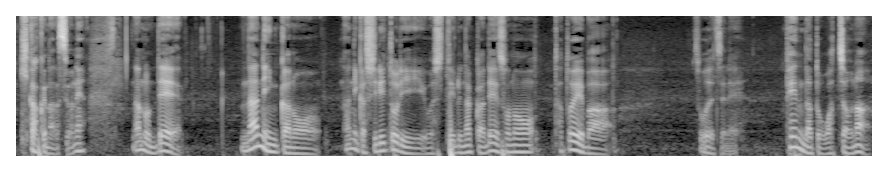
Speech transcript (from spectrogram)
企画なんですよね。なので何人かの何かしりとりをしてる中でその例えばそうですね。ペンだと終わっちゃうな。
